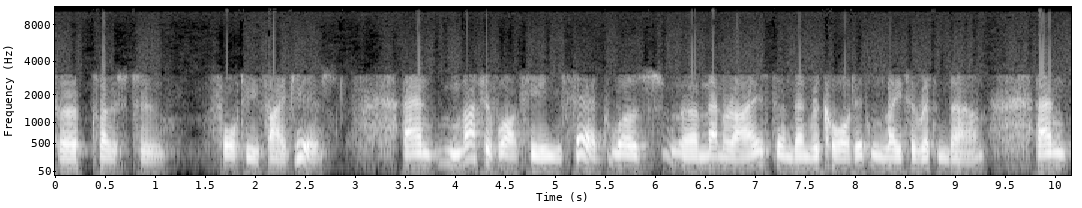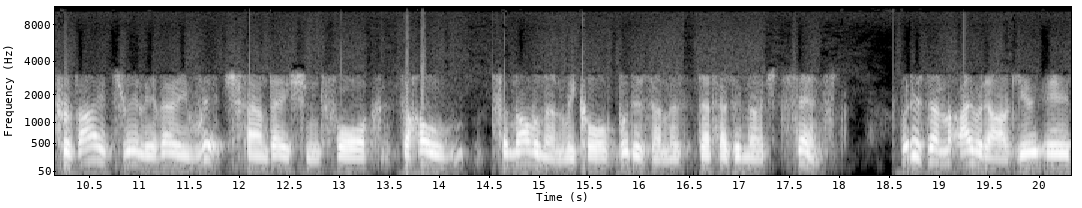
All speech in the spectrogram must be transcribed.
for close to 45 years and much of what he said was uh, memorized and then recorded and later written down, and provides really a very rich foundation for the whole phenomenon we call Buddhism that has emerged since. Buddhism, I would argue, is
